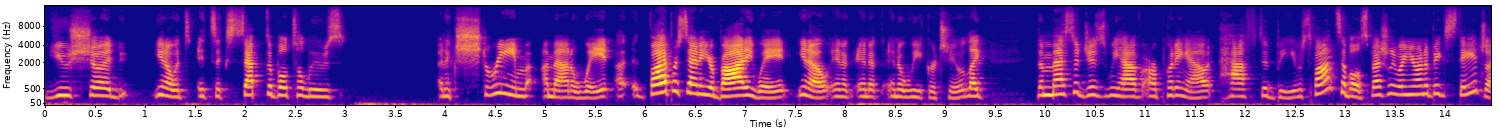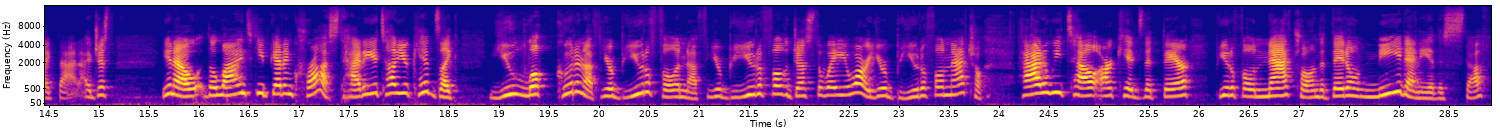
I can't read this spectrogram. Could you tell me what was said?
You should you know it's it's acceptable to lose an extreme amount of weight 5% uh, of your body weight you know in a, in a in a week or two. Like the messages we have are putting out have to be responsible especially when you're on a big stage like that. I just you know the lines keep getting crossed. How do you tell your kids like you look good enough. You're beautiful enough. You're beautiful just the way you are. You're beautiful natural. How do we tell our kids that they're beautiful natural and that they don't need any of this stuff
